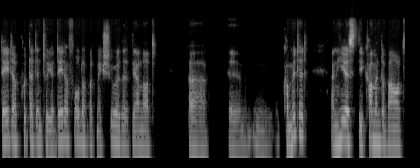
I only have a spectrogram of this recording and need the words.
Data, put that into your data folder, but make sure that they are not uh, um, committed. And here's the comment about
